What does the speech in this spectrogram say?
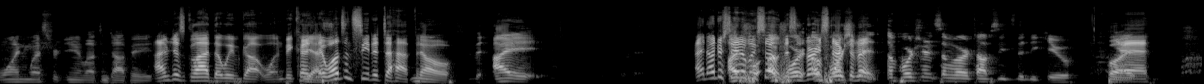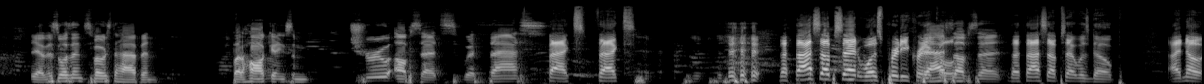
one West Virginia left in top eight. I'm just glad that we've got one because Yes. it wasn't seeded to happen. No, I. and understandably so. This is a very stacked unfortunate, event. unfortunate. Some of our top seeds did DQ, but yeah, yeah, this wasn't supposed to happen. But Hawk getting some true upsets with Thas. facts, facts. The Thas upset was pretty critical. Thas upset. the Thas upset was dope. I know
